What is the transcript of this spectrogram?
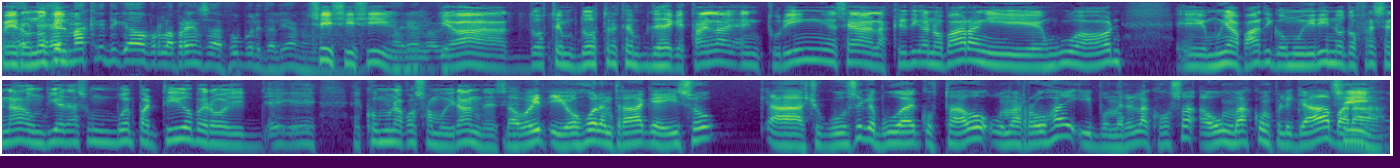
pero no es el más criticado por la prensa de fútbol italiano. Sí, sí, sí. Lleva dos, dos tres desde que está en, la, en Turín, o sea, las críticas no paran y es un jugador eh, muy apático, muy gris, no te ofrece nada. Un día te hace un buen partido, pero eh, es como una cosa muy grande. David, y ojo la entrada que hizo a Chukuse que pudo haber costado una roja y ponerle la cosa aún más complicada para,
